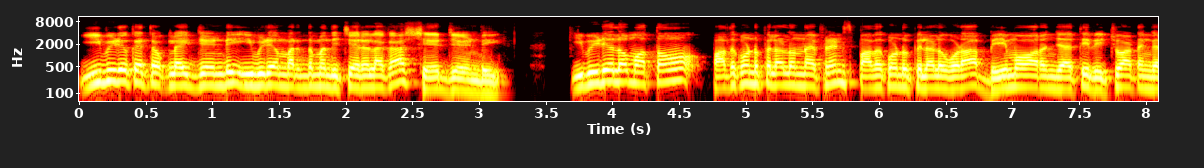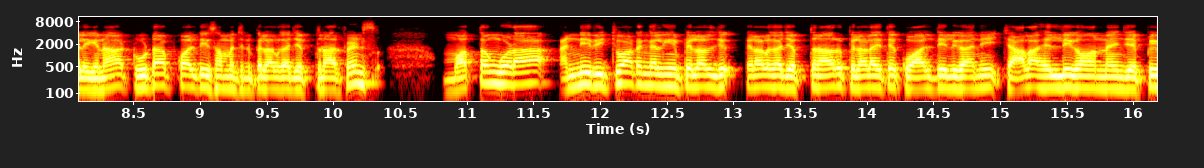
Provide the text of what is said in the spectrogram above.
ఈ వీడియోకి అయితే ఒక లైక్ చేయండి. ఈ వీడియో మరింత మంది చేరేలాగా షేర్ చేయండి. ఈ వీడియోలో మొత్తం పదకొండు పిల్లలు ఉన్నాయి ఫ్రెండ్స్ పదకొండు పిల్లలు కూడా భీమవరం జాతి రిచ్వాటం కలిగిన టూ టాప్ క్వాలిటీకి సంబంధించిన పిల్లలుగా చెప్తున్నారు ఫ్రెండ్స్ మొత్తం కూడా అన్ని రిచ్వాటం కలిగిన పిల్లలు పిల్లలుగా చెప్తున్నారు. పిల్లలైతే క్వాలిటీలు కానీ చాలా హెల్దీగా ఉన్నాయని చెప్పి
